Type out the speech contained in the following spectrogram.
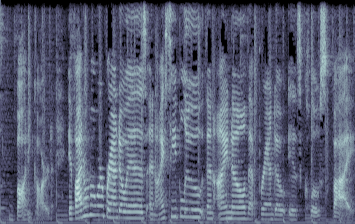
bodyguard. If I don't know where Brando is and I see Blu, then I know that Brando is close by.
